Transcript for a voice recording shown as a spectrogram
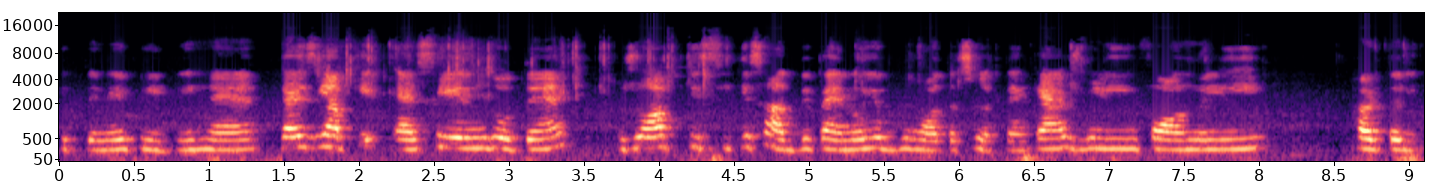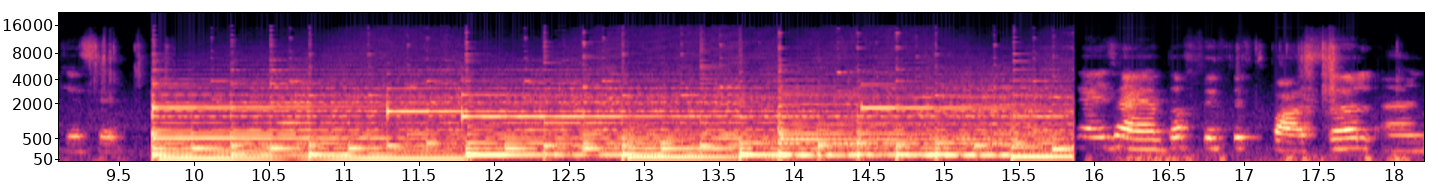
कितने प्रीति हैं। गाइज़ ये आपके ऐसे इयरिंग्स होते हैं, जो आप किसी के साथ भी पहनो, ये बहुत अच्छे लगते हैं। कैजुअली फॉर्मली हर तरीके से। Parcel and,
